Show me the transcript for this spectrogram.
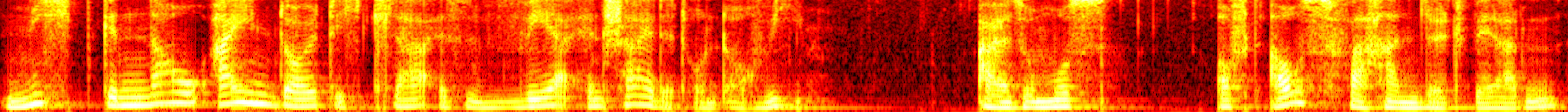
nicht genau eindeutig klar ist, wer entscheidet und auch wie. Also muss oft ausverhandelt werden,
